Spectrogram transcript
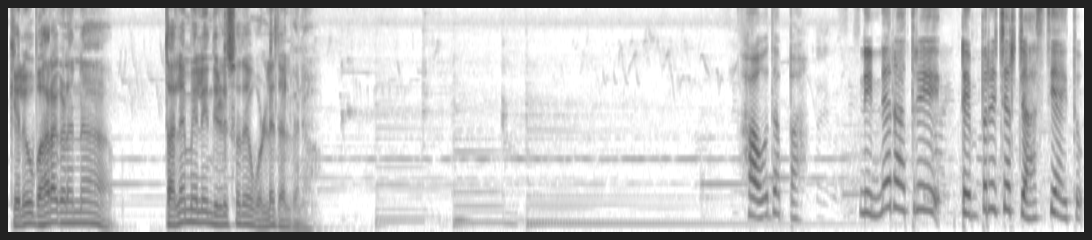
ಕೆಲವು ಭಾರಗಳನ್ನು ತಲೆ ಮೇಲಿಂದ ಇಳಿಸೋದೇ ಒಳ್ಳೇದಲ್ವೇನೋ? ಹೌದಪ್ಪ. ನಿನ್ನೆ ರಾತ್ರಿ ಟೆಂಪರೇಚರ್ ಜಾಸ್ತಿ ಆಯಿತು.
